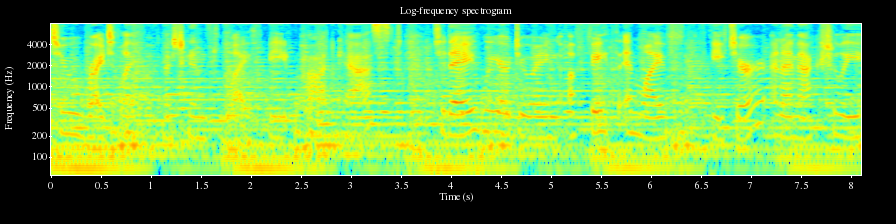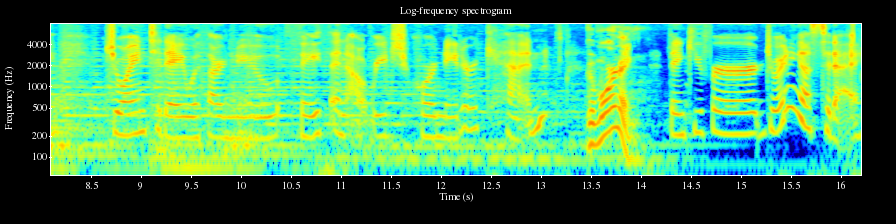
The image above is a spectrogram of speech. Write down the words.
to Right to Life of Michigan's Life Beat podcast. Today we are doing a Faith in Life feature, and I'm actually joined today with our new Faith and Outreach Coordinator, Ken. Good morning. Thank you for joining us today.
